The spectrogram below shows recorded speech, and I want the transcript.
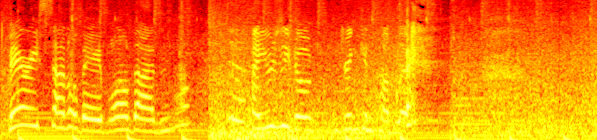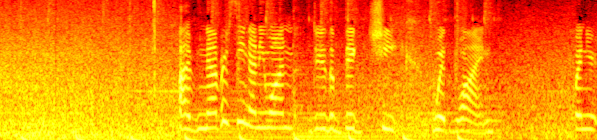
Very subtle, babe. Well done. I usually don't drink in public. I've never seen anyone do the big cheek with wine. When you're,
